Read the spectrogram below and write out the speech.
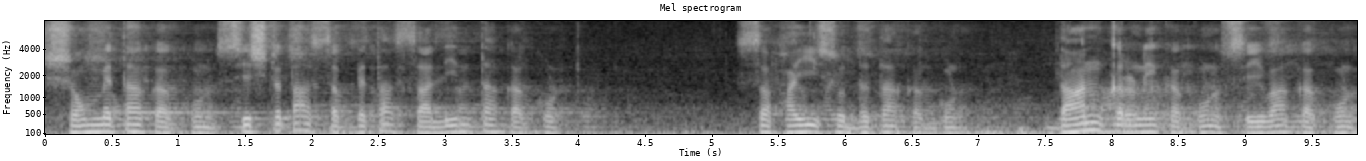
सौम्यता का गुण, शिष्टता, सभ्यता, शालीनता का गुण, सफ़ाई, शुद्धता का गुण, दान करने का गुण, सेवा का गुण,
